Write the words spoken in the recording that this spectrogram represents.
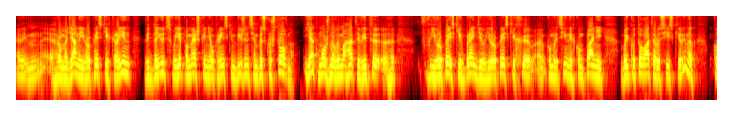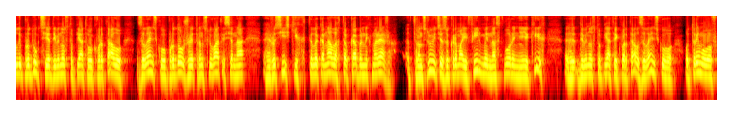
е, громадяни європейських країн віддають своє помешкання українським біженцям безкоштовно. Як можна вимагати від е, європейських брендів, європейських комерційних компаній бойкотувати російський ринок, коли продукція 95-го кварталу Зеленського продовжує транслюватися на е, російських телеканалах та в кабельних мережах. Транслюються, зокрема, і фільми, на створення яких е, 95-й квартал Зеленського отримував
